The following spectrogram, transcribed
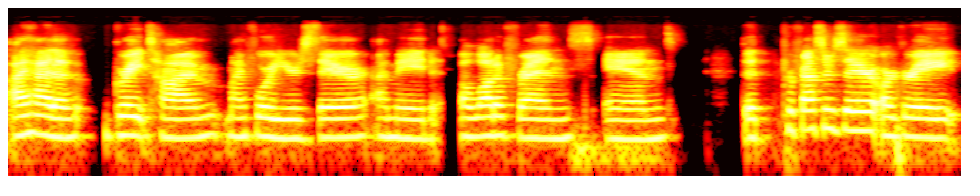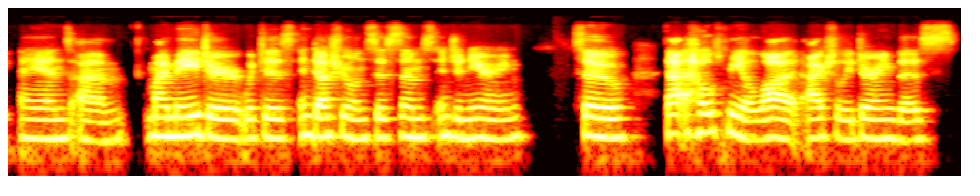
I had a great time my four years there. I made a lot of friends, and the professors there are great. And um, my major, which is industrial and systems engineering. So that helped me a lot actually during this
